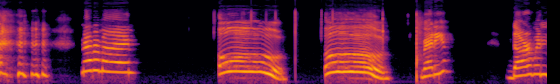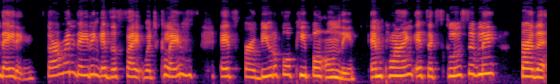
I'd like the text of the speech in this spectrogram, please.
never mind. Oh, oh, ready? Darwin Dating. Darwin Dating is a site which claims it's for beautiful people only, implying it's exclusively for the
